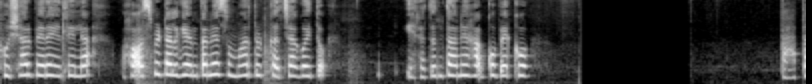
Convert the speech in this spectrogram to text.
ಹುಷಾರ್ ಬೇರೆ ಇರಲಿಲ್ಲ. ಹಾಸ್ಪಿಟಲ್ಗೆ ಅಂತಲೇ ಸುಮಾರು ದುಡ್ಡು ಖರ್ಚಾಗೋಯ್ತು ಇರೋದನ್ನು ತಾನೇ ಹಾಕೋಬೇಕು ಪಾಪ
